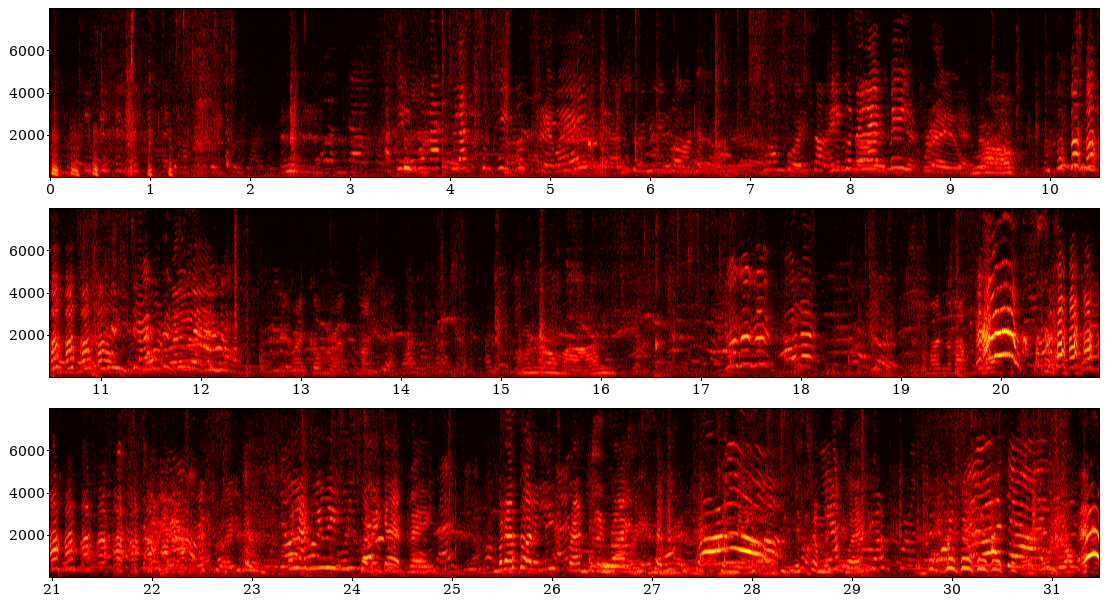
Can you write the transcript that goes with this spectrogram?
I think we're going to have to let some people through, eh? Yeah, should we move on? Come on, boys. Are you going to let me through? No. Definitely not. Right, cover it for. I'm a real man. Go, go, go. Oh, no. Mind the last Well, going to get me. But I thought at least Brandon and Ryan said he protecting me. This time I 我不要点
